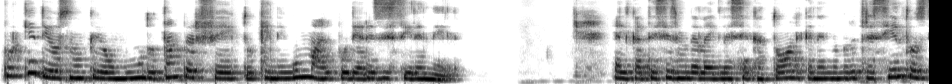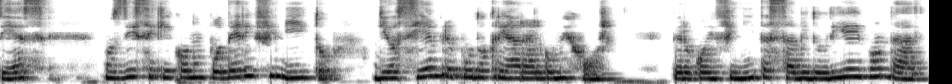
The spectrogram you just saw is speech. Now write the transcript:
¿por qué Dios no creó un mundo tan perfecto que ningún mal pudiera existir en él? El Catecismo de la Iglesia Católica, en el número 310, nos dice que con un poder infinito, Dios siempre pudo crear algo mejor, pero con infinita sabiduría y bondad,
